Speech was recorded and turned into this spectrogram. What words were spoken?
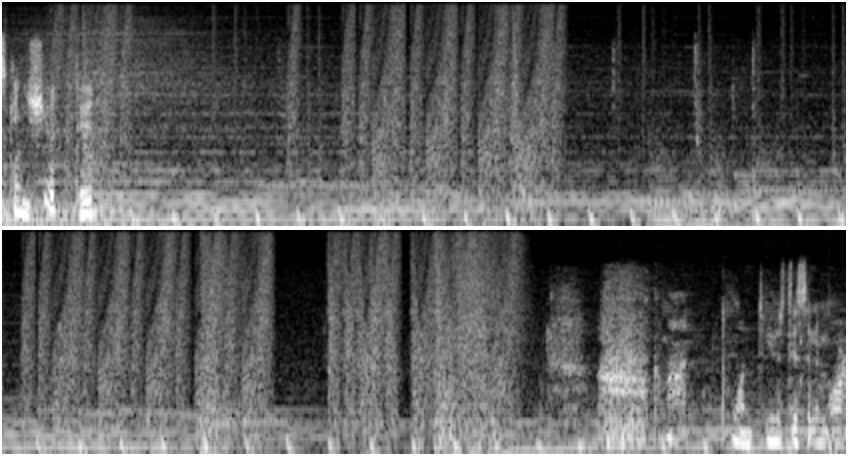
frog. Can shoot, dude? Come on, don't want to use this anymore.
